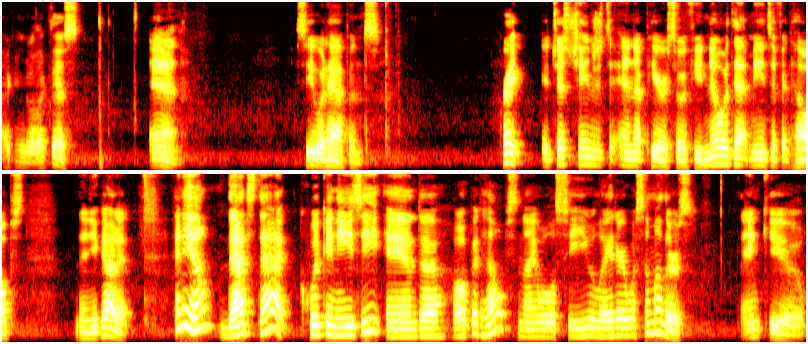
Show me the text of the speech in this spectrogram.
I can go like this, n. See what happens. Great, it just changes to n up here. So if you know what that means, if it helps, then you got it. Anyhow, that's that. Quick and easy, and uh, hope it helps. And I will see you later with some others. Thank you.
